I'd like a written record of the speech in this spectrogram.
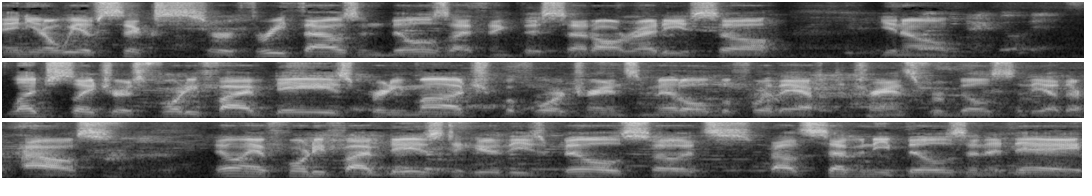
and you know we have six or three thousand bills, I think they said already. So you know, legislature has 45 days pretty much before transmittal before they have to transfer bills to the other house they only have 45 days to hear these bills, so it's about 70 bills in a day.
